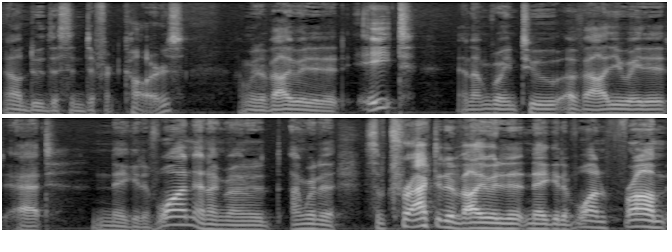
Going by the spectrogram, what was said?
and I'll do this in different colors. I'm going to evaluate it at 8, and I'm going to evaluate it at negative 1, and I'm going to, I'm going to subtract it, evaluate it at negative 1 from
